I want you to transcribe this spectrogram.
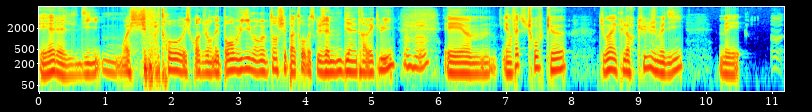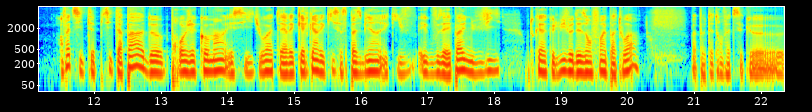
Et elle, elle dit, moi, je sais pas trop, et je crois que j'en ai pas envie, mais en même temps, je sais pas trop parce que j'aime bien être avec lui. Mhm. Et, euh, et en fait, je trouve que, tu vois, avec le recul, je me dis, mais en fait, si t'es- si t'as pas de projet commun et si, tu vois, t'es avec quelqu'un avec qui ça se passe bien et, qui, et que vous avez pas une vie, en tout cas que lui veut des enfants et pas toi, bah peut-être en fait c'est que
